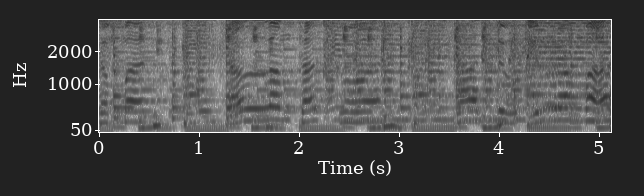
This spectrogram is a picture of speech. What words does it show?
Teman dalam takwa Satu irama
